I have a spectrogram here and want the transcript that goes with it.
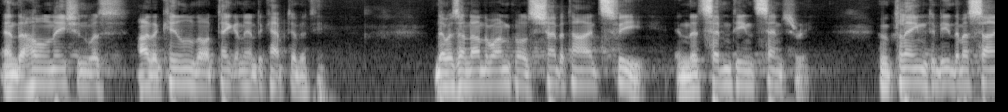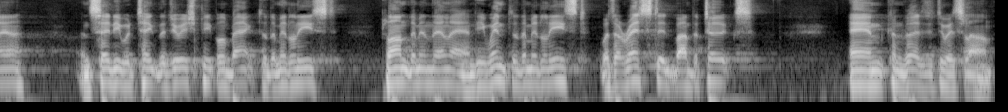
and the whole nation was either killed or taken into captivity. There was another one called Shabbatai Tzvi in the 17th century, who claimed to be the Messiah and said he would take the Jewish people back to the Middle East, plant them in their land. He went to the Middle East, was arrested by the Turks, and converted to Islam.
